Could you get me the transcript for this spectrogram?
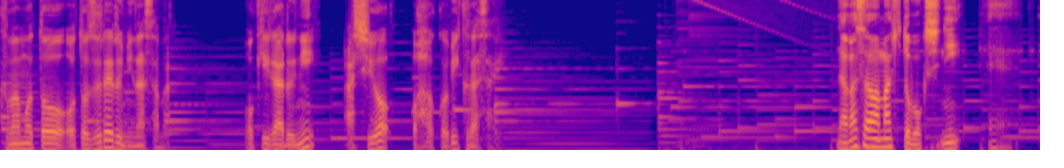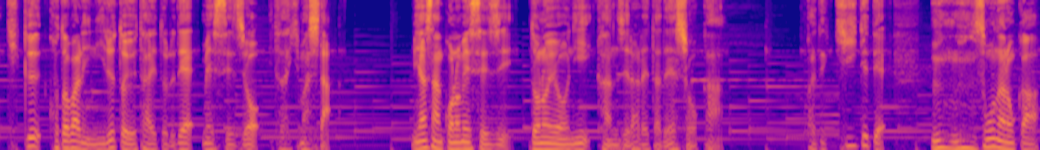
熊本を訪れる皆様お気軽に足をお運びください。長澤真人牧師に、えー聞く言葉に似るというタイトルでメッセージをいただきました。皆さんこのメッセージどのように感じられたでしょうか？こうやって聞いててうんうんそうなのか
